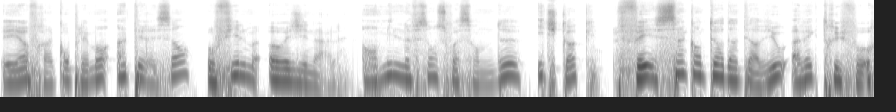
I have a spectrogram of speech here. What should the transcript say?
et offre un complément intéressant au film original. En 1962, Hitchcock fait 50 heures d'interview avec Truffaut.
